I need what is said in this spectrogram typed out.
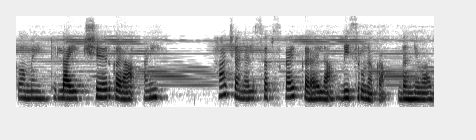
कमेंट लाईक शेअर करा आणि हा चॅनल सबस्क्राईब करायला विसरू नका. धन्यवाद.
